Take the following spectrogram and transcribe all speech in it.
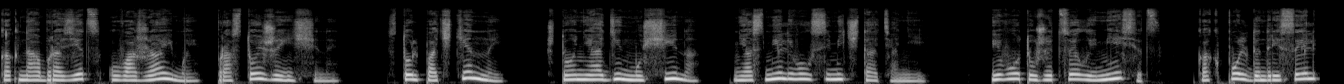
как на образец уважаемой, простой женщины, столь почтенной, что ни один мужчина не осмеливался мечтать о ней. И вот уже целый месяц, как Поль Денрисель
